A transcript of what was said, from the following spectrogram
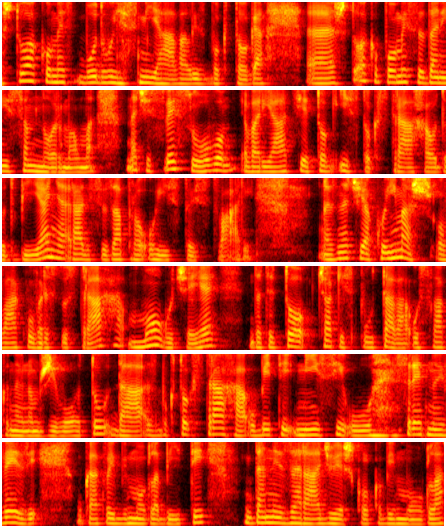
Što ako me budu ismijavali zbog toga? Što ako pomisle da nisam normalna? Znači sve su ovo varijacije tog istog straha od odbijanja, radi se zapravo o istoj stvari. Znači ako imaš ovakvu vrstu straha, moguće je da te to čak isputava u svakodnevnom životu, da zbog tog straha u biti nisi u sretnoj vezi u kakvoj bi mogla biti, da ne zarađuješ koliko bi mogla,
